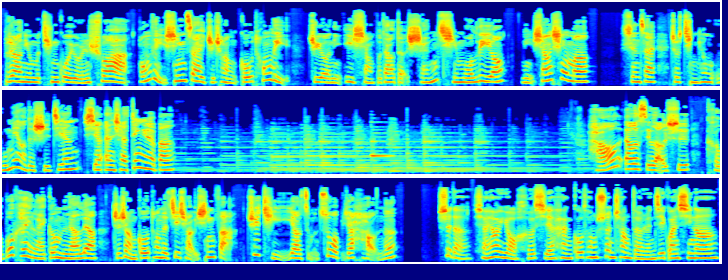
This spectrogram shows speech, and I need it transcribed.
不知道你有没有听过有人说啊，同理心在职场沟通里具有你意想不到的神奇魔力哦，你相信吗？现在就请用五秒的时间先按下订阅吧。好，Elsie 老师，可不可以来跟我们聊聊职场沟通的技巧与心法？具体要怎么做比较好呢？是的，想要有和谐和沟通顺畅的人际关系呢，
